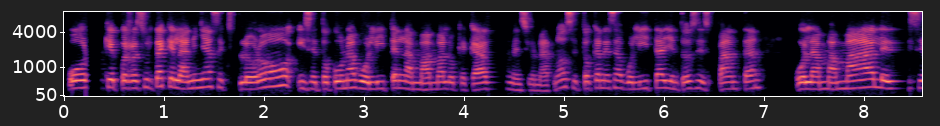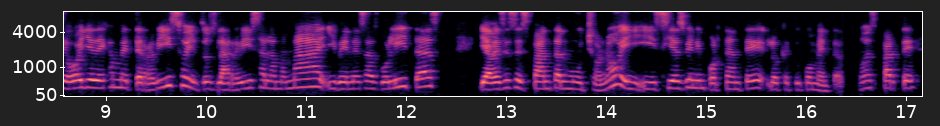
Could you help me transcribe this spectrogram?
porque pues resulta que la niña se exploró y se tocó una bolita en la mama, lo que acabas de mencionar, ¿no? Se tocan esa bolita y entonces se espantan o la mamá le dice, oye, déjame te reviso y entonces la revisa la mamá y ven esas bolitas y a veces se espantan mucho, ¿no? Y, y sí es bien importante lo que tú comentas, ¿no? Es parte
